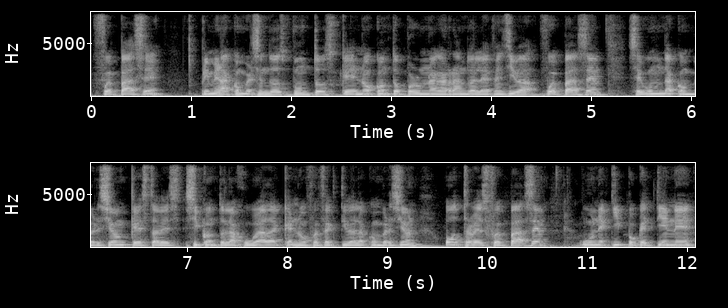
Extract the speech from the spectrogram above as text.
fue pase. Primera conversión de dos puntos que no contó por un agarrando de la defensiva fue pase. Segunda conversión que esta vez sí contó la jugada que no fue efectiva la conversión. Otra vez fue pase. Un equipo que tiene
